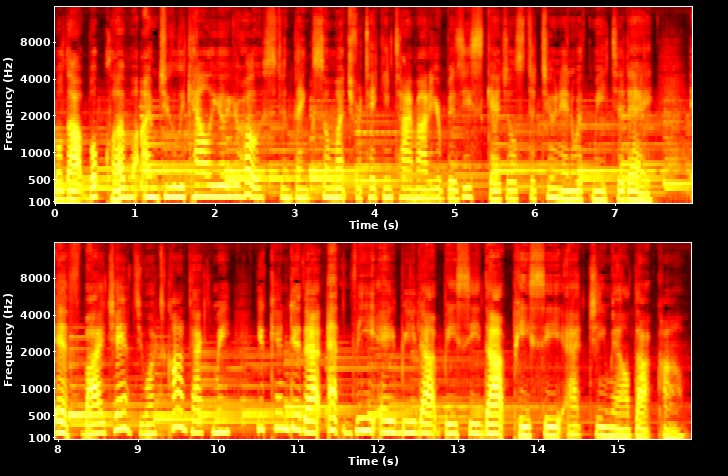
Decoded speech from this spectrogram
welcome to the Amazing Bible Book Club. I'm Julie Callio, your host, and thanks so much for taking time out of your busy schedules to tune in with me today. If by chance you want to contact me, you can do that at theab.bc.pc at gmail.com.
